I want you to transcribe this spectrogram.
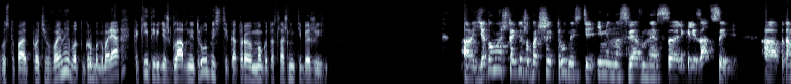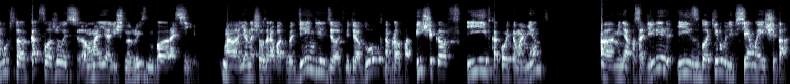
выступают против войны. Вот, грубо говоря, какие ты видишь главные трудности, которые могут осложнить тебе жизнь? А, я думаю, что я вижу большие трудности, именно связанные с легализацией потому что как сложилась моя личная жизнь в России? А, я начал зарабатывать деньги, делать видеоблог, набрал подписчиков, и в какой-то момент а, меня посадили и заблокировали все мои счета.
